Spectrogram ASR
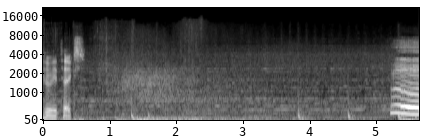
who he picks.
